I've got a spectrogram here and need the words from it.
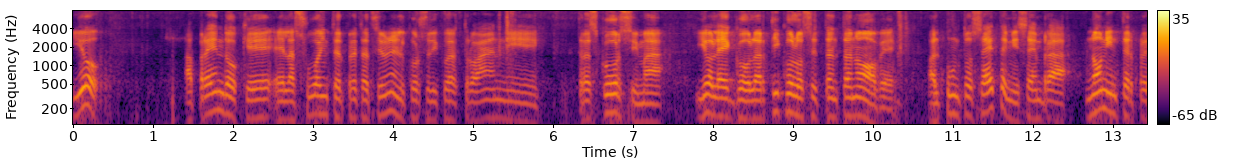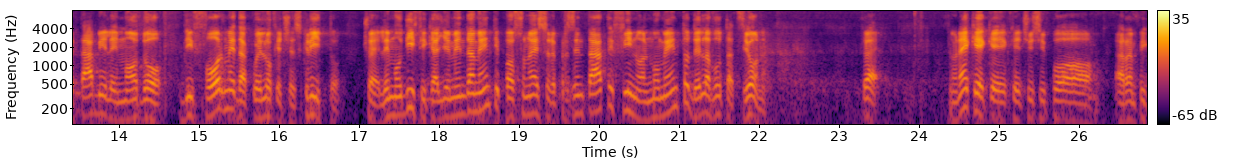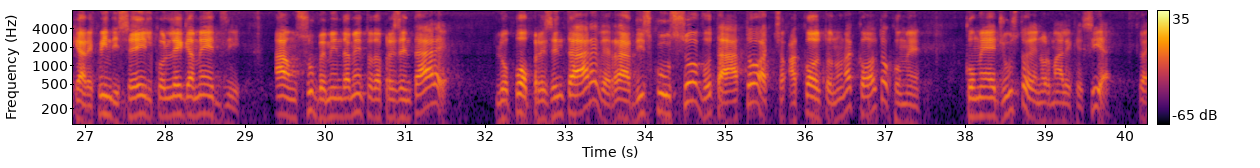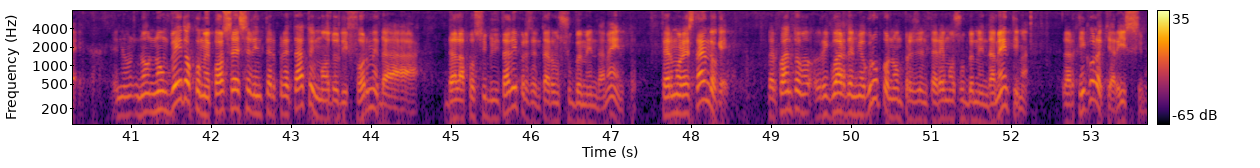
Io apprendo che è la sua interpretazione nel corso di quattro anni trascorsi, ma io leggo l'articolo 79 al punto 7 e mi sembra non interpretabile in modo difforme da quello che c'è scritto. Cioè le modifiche agli emendamenti possono essere presentate fino al momento della votazione. Cioè, non è che, che, che ci si può arrampicare, quindi se il collega Mezzi ha un subemendamento da presentare, lo può presentare, verrà discusso, votato, accolto o non accolto, come, come, è giusto e normale che sia. Cioè, non, non, vedo come possa essere interpretato in modo difforme da, dalla possibilità di presentare un subemendamento. Fermo restando che per quanto riguarda il mio gruppo non presenteremo subemendamenti, ma l'articolo è chiarissimo.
